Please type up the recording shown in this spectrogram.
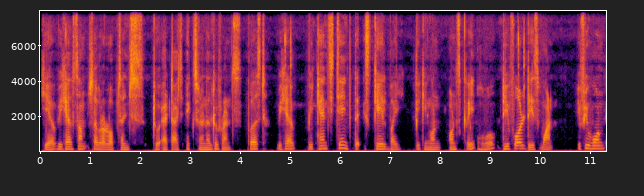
Here we have some several options to attach external reference. First we have we can change the scale by clicking on on screen. Or default is 1 if you want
